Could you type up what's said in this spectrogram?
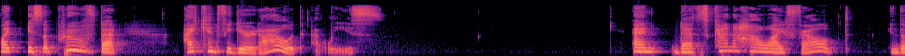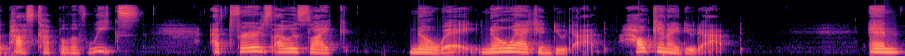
Like, it's a proof that I can figure it out at least. And that's kind of how I felt in the past couple of weeks. At first, I was like, no way, no way I can do that. How can I do that? And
